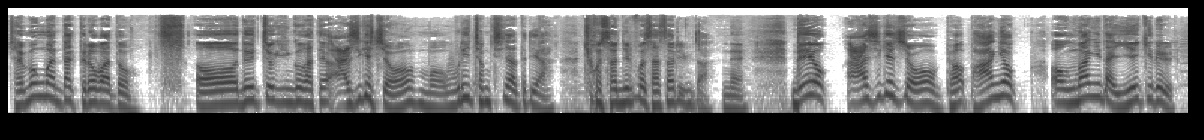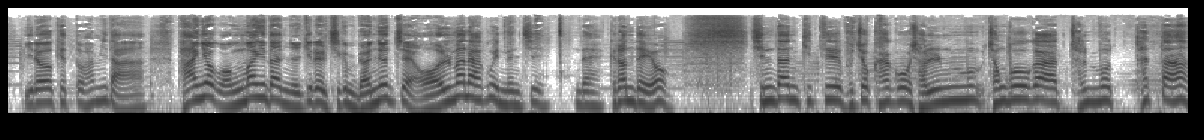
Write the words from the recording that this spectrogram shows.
제목만 딱 들어봐도 어느 쪽인 것 같아요. 아시겠죠? 뭐 우리 정치자들이야. 조선일보 사설입니다. 네 내용 아시겠죠? 벼- 방역 엉망이다 이 얘기를 이렇게 또 합니다. 방역 엉망이다는 얘기를 지금 몇 년째 얼마나 하고 있는지. 네 그런데요. 진단 키트 부족하고 젊, 정부가 잘못했다,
